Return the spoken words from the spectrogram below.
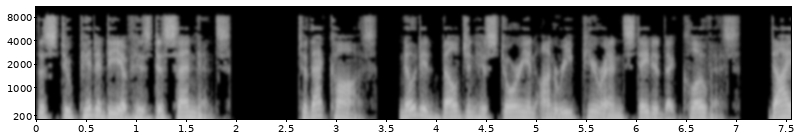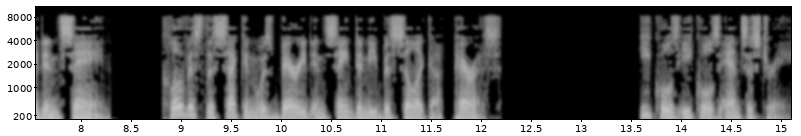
the stupidity of his descendants to that cause. Noted Belgian historian Henri Pirenne stated that Clovis died insane. Clovis II was buried in Saint-Denis Basilica, Paris. Ancestry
